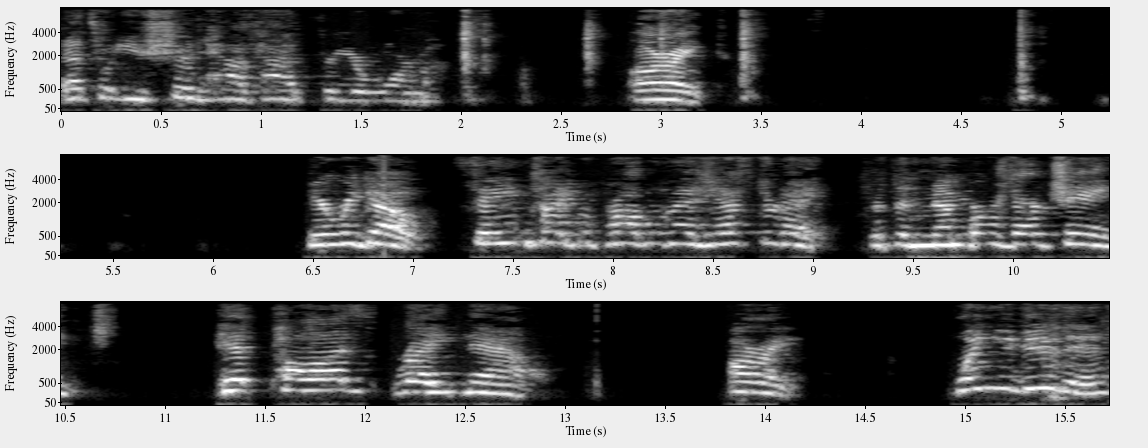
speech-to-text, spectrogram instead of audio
That's what you should have had for your warm-up. All right. Here we go. Same type of problem as yesterday, but the numbers are changed. Hit pause right now. All right. When you do this,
